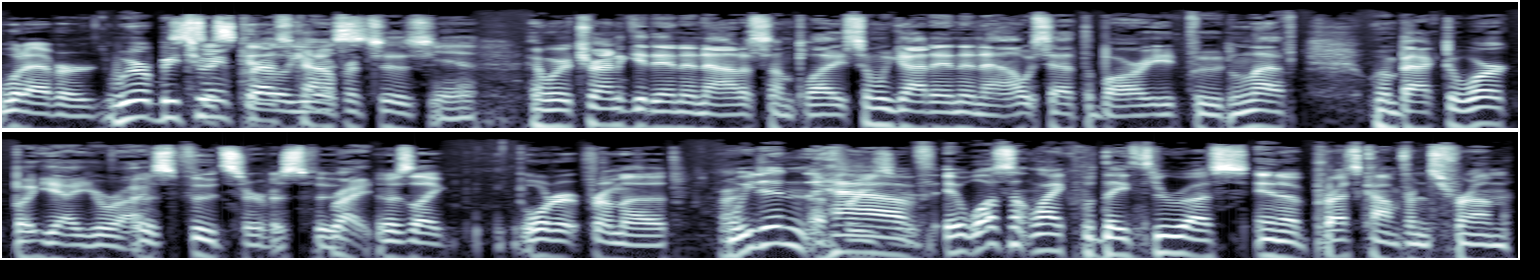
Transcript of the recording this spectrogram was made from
whatever. we were between Cisco, press US conferences, Yeah. and we were trying to get in and out of some place, and we got in and out. We sat at the bar, ate food, and left. Went back to work, but yeah, you're right. It was food service food. Right. It was like order it from a. We didn't A have. freezer. It wasn't like they threw us in a press conference from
